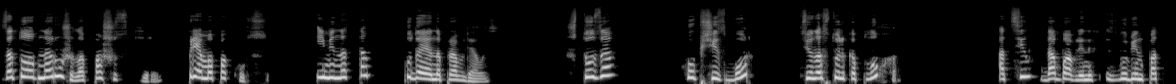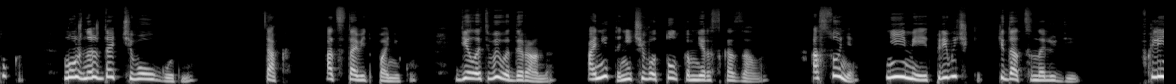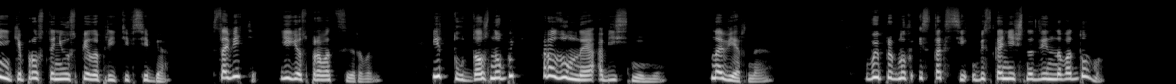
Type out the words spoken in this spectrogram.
Зато обнаружила Пашу с Кирой прямо по курсу. Именно там, куда я направлялась. Что за общий сбор? Все настолько плохо? От сил, добавленных из глубин потока, можно ждать чего угодно. Так, отставить панику. Делать выводы рано. Анита ничего толком не рассказала, а Соня не имеет привычки кидаться на людей. В клинике просто не успела прийти в себя. В совете ее спровоцировали. И тут должно быть разумное объяснение. Наверное. Выпрыгнув из такси у бесконечно длинного дома,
